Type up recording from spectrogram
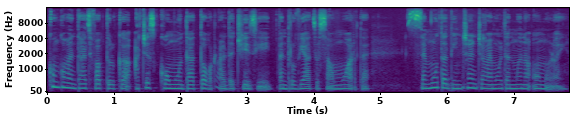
Cum comentați faptul că acest comutator al deciziei pentru viață sau moarte se mută din ce în ce mai mult în mâna omului?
